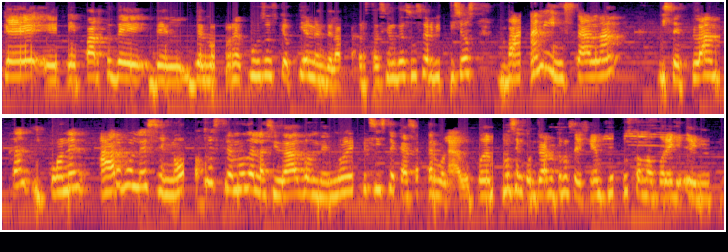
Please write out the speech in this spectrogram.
que eh, parte de, de, los recursos que obtienen de la prestación de sus servicios van e instalan y se plantan y ponen árboles en otro extremo de la ciudad donde no existe casa arbolado. Podemos encontrar otros ejemplos, como por ejemplo,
